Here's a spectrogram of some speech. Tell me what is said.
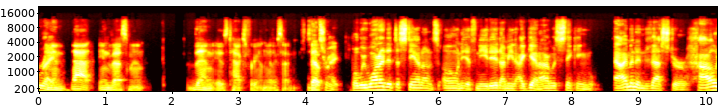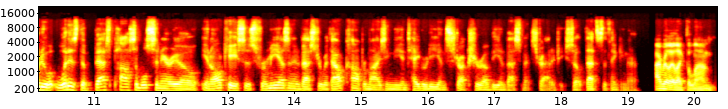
Right. And that investment then is tax free on the other side. So, That's right. But we wanted it to stand on its own if needed. I mean, again, I was thinking I'm an investor. How do what is the best possible scenario in all cases for me as an investor without compromising the integrity and structure of the investment strategy? So that's the thinking there. I really like the loan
